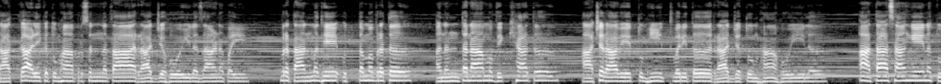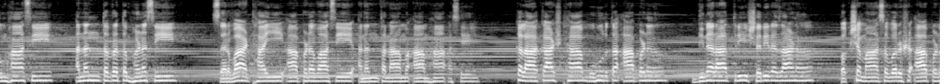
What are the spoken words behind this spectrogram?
तात्काळिक तुम्हा प्रसन्नता राज्य होईल जाणपै। व्रतांमध्ये उत्तम व्रत अनंतनाम विख्यात आचरावे तुम्ही त्वरित राज्य तुम्हा होईल। आता सांगेन तुम्हासी अनंतव्रत म्हणसी सर्वाठाई आपणवासी अनंतनाम आम्हा असे। कलाकाष्ठा मुहूर्त आपण दिनरात्री शरीर जाण पक्षमासवर्ष आपण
